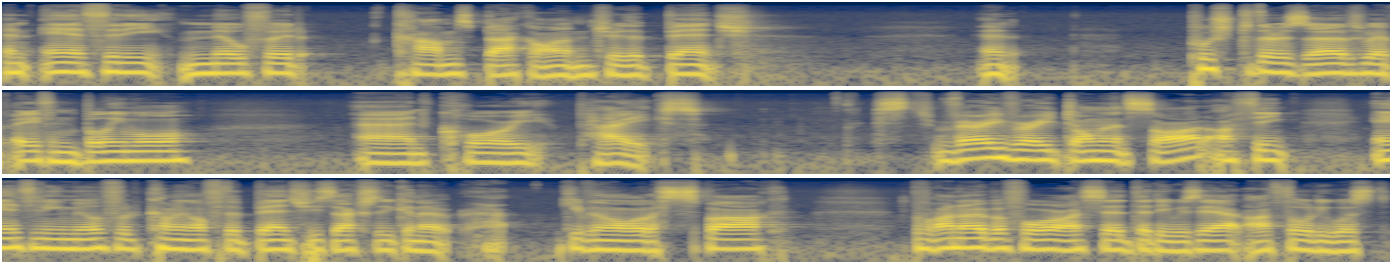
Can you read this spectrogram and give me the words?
and Anthony Milford comes back onto the bench. And pushed to the reserves, we have Ethan Bullemor and Corey Pakes. Very, very dominant side. I think Anthony Milford coming off the bench is actually going to give them a lot of spark. I know before I said that he was out, I thought he was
